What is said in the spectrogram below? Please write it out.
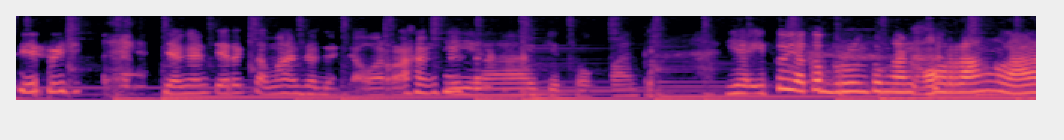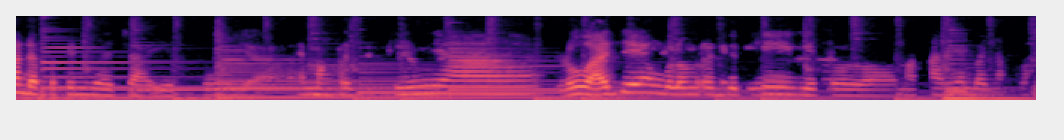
sirik. Jangan sirik sama hasil gacha orang. Iya gitu kan ya itu ya keberuntungan orang lah dapetin gacha itu. Ya emang rezekinya. Lu aja yang belum rezeki gitu loh makanya banyak lah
